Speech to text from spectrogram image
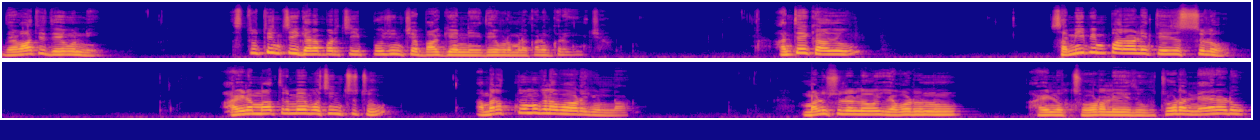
దేవాతి దేవుణ్ణి స్తుతించి గణపరిచి పూజించే భాగ్యాన్ని దేవుడు మనకు అనుగ్రహించాడు. అంతేకాదు సమీపింపరాని తేజస్సులో ఆయన మాత్రమే వసించుచు అమరత్వము గలవాడై ఉన్నాడు. మనుషులలో ఎవడును ఆయన చూడలేదు. చూడనేరడు.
